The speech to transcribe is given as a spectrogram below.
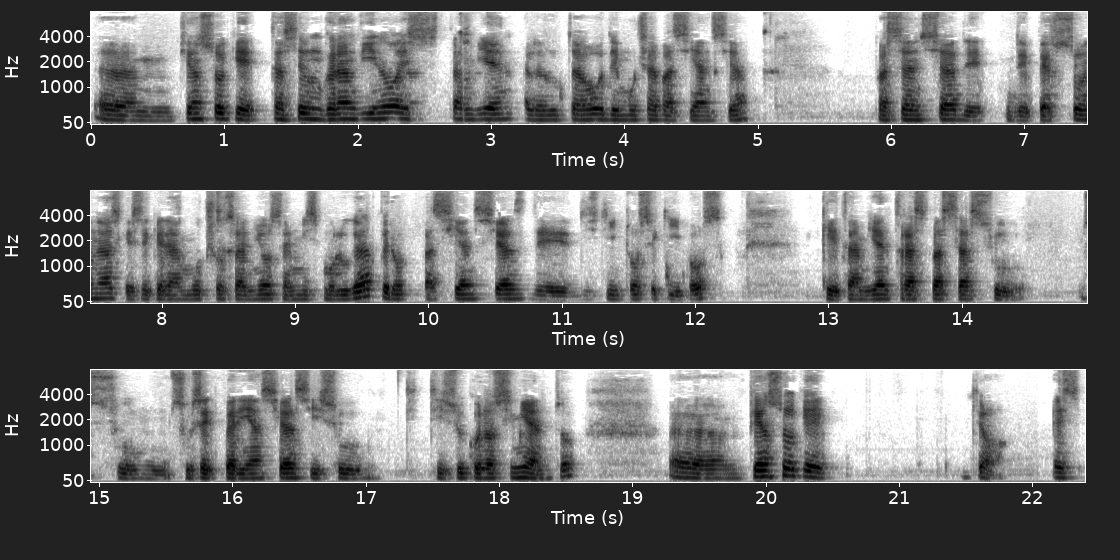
Um, pienso que hacer un gran vino es también el resultado de mucha paciencia, paciencia de, de, personas que se quedan muchos años en el mismo lugar, pero paciencias de distintos equipos que también traspasan su, su, sus experiencias y su, y su conocimiento. Uh, pienso que yo, es,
